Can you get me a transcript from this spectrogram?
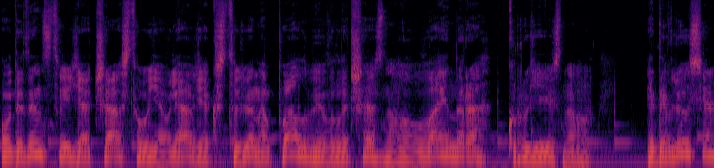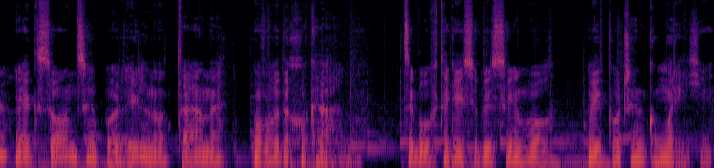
У дитинстві я часто уявляв, як стою на палубі величезного лайнера круїзного і дивлюся, як сонце повільно тане у водах океану. Це був такий собі символ відпочинку мрії,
